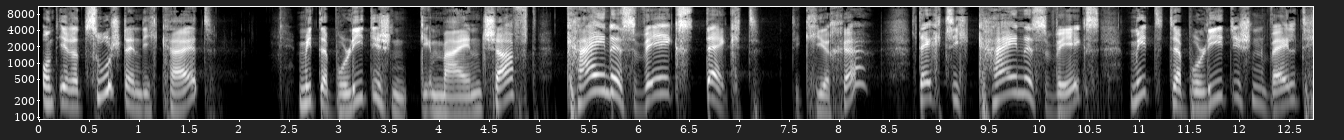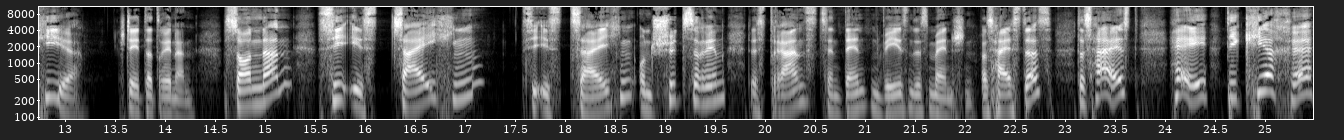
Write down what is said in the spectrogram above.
und ihrer Zuständigkeit mit der politischen Gemeinschaft keineswegs deckt. Die Kirche deckt sich keineswegs mit der politischen Welt hier steht da drinnen, sondern sie ist Zeichen, sie ist Zeichen und Schützerin des transzendenten Wesens des Menschen. Was heißt das? Das heißt, hey, die Kirche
